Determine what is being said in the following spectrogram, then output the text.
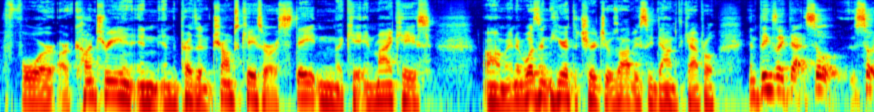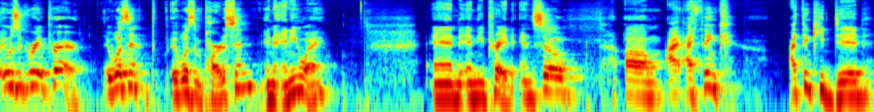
for our country in, in, in the President Trump's case or our state in the in my case. Um, and it wasn't here at the church; it was obviously down at the Capitol and things like that. So, so it was a great prayer. It wasn't it wasn't partisan in any way, and and he prayed. And so, um, I, I think I think he did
